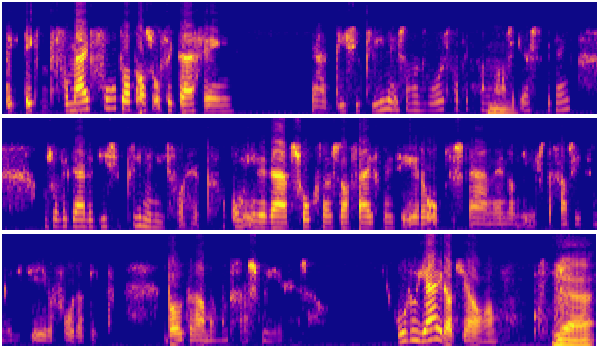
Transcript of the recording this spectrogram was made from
ik, ik, voor mij voelt dat alsof ik daar geen ja, discipline is dan het woord wat ik dan als eerste bedenk. Alsof ik daar de discipline niet voor heb. Om inderdaad s ochtends dan vijf minuten eerder op te staan en dan eerst te gaan zitten mediteren voordat ik boterhammen moet gaan smeren en zo. Hoe doe jij dat, Johan? Ja,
